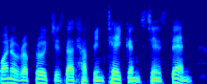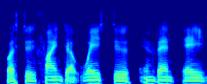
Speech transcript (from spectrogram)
One of the approaches that have been taken since then was to find out ways to invent a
